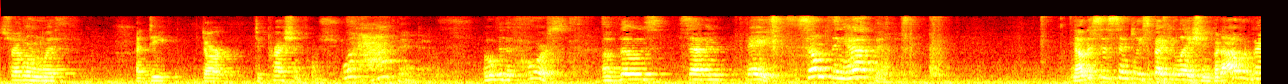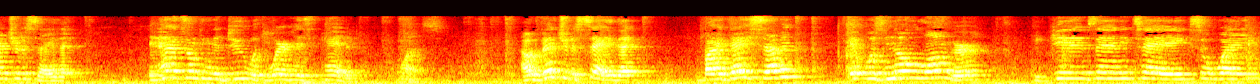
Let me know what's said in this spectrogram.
struggling with a deep, dark depression. What happened over the course of those seven days? Something happened. Now, this is simply speculation, but I would venture to say that it had something to do with where his head was. I would venture to say that by day seven, it was no longer he gives and he takes away.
